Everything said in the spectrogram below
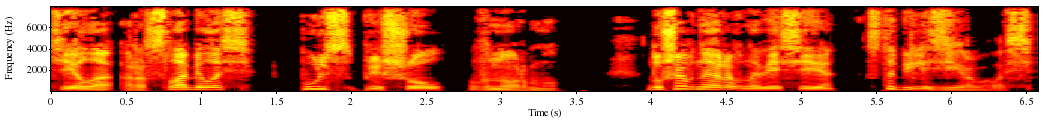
тело расслабилось, пульс пришел в норму. Душевное равновесие стабилизировалось.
